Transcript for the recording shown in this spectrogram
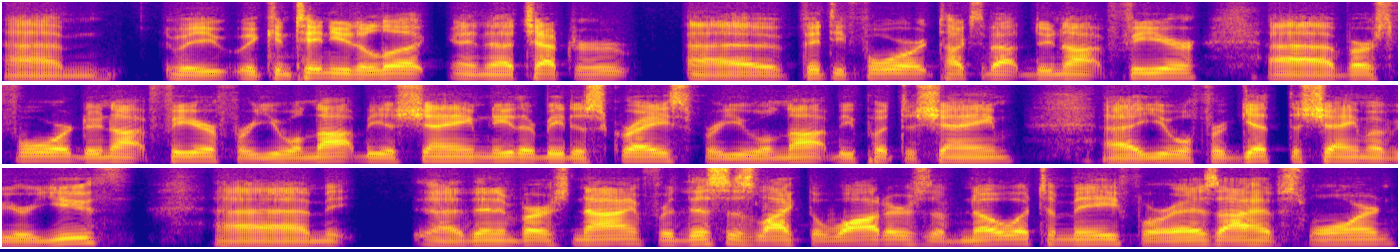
Um, we we continue to look in uh, chapter uh, 54 it talks about do not fear uh, verse 4 do not fear for you will not be ashamed neither be disgraced for you will not be put to shame uh, you will forget the shame of your youth um, uh, then in verse 9, for this is like the waters of Noah to me, for as I have sworn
